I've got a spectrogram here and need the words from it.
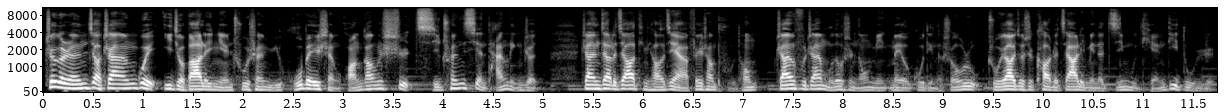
这个人叫詹恩贵，一九八零年出生于湖北省黄冈市蕲春县谭林镇。詹家的家庭条件啊非常普通，詹父詹母都是农民，没有固定的收入，主要就是靠着家里面的几亩田地度日。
